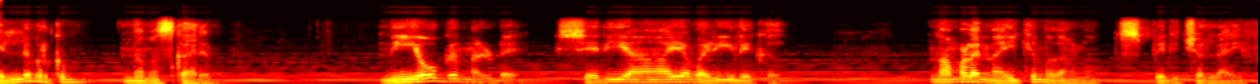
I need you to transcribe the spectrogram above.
എല്ലാവർക്കും നമസ്കാരം. നിയോഗങ്ങളുടെ ശരിയായ വഴിയിലേക്ക് നമ്മളെ നയിക്കുന്നതാണ് സ്പിരിച്വൽ ലൈഫ്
